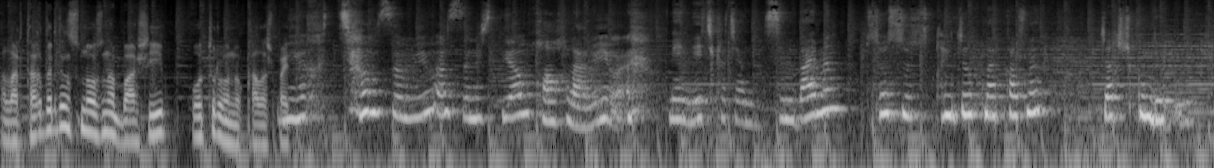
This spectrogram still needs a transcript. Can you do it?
алар тагдырдын сыноосуна баш ийип отурууну каалашпайт мен ычам сынбайм сынышты кааламайм мен. Эч качан сынбаймын сөзсүз кыйынчылыктын аркасынан жакшы күндөр болот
